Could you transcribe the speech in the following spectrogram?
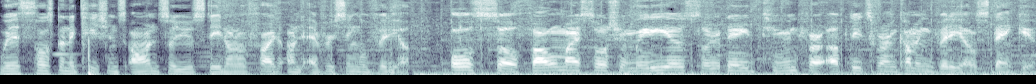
with post notifications on so you stay notified on every single video. Also, follow my social media so stay tuned for updates for incoming videos. Thank you.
